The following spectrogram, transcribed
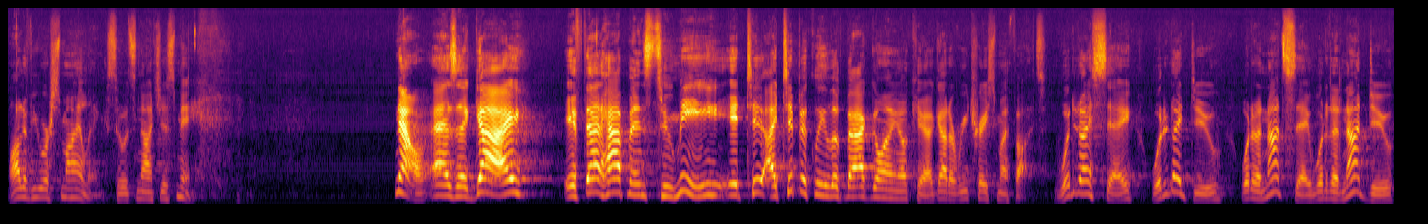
A lot of you are smiling, so it's not just me. Now, as a guy, if that happens to me, it t- I typically look back going, okay, I got to retrace my thoughts. What did I say? What did I do? What did I not say? What did I not do?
